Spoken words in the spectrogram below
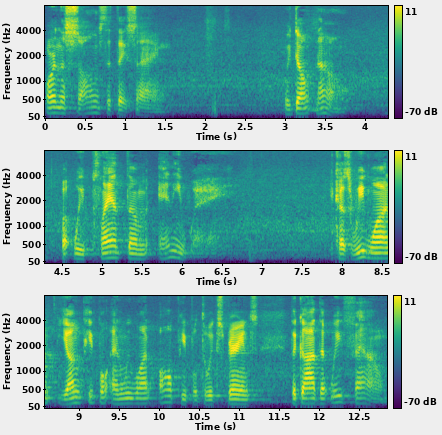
or in the songs that they sang. We don't know, but we plant them anyway. Because we want young people and we want all people to experience the God that we've found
